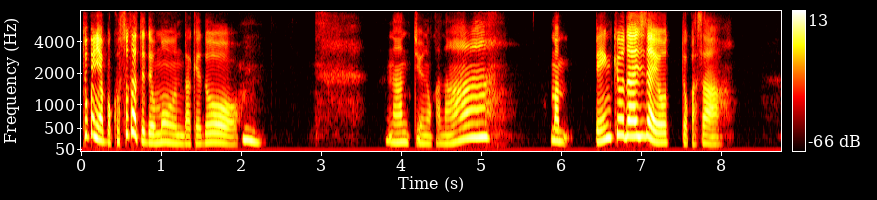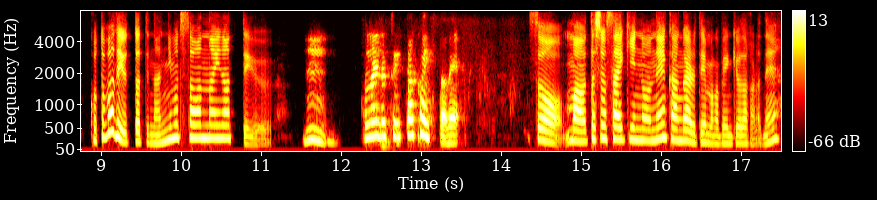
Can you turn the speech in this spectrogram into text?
特にやっぱ子育てで思うんだけど、うんなんていうのかなまあ勉強大事だよとかさ言葉で言ったって何にも伝わんないなっていう。うん。この間ツイッター書いてたね。そう。まあ私の最近のね考えるテーマが勉強だからね。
